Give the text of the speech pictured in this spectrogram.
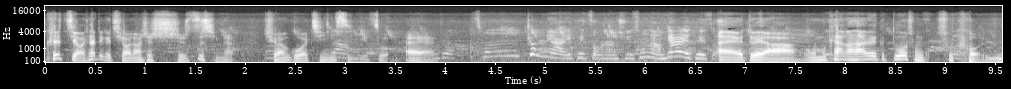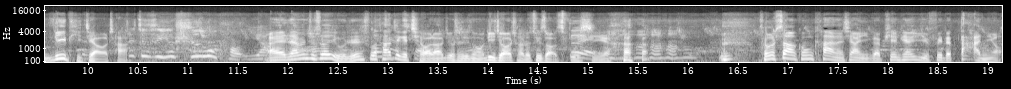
可是脚下这个桥梁是十字形的。全国仅此一座，哎，从正面也可以走上去，从两边也可以走。哎，对啊，我们看到它这个多重出口立体交叉，这就是一个十字路口一样。哎，人们就说有人说它这个桥梁就是一种立交桥的最早雏形。从上空看呢，像一个翩翩欲飞的大鸟，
